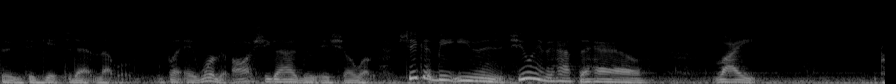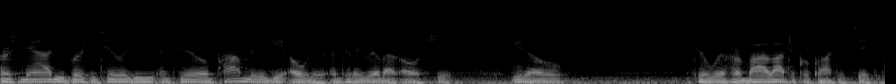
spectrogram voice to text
to to get to that level. But a woman, all she gotta do is show up. She could be even she don't even have to have like personality, versatility until probably they get older, until they realize, oh shit, you know, to where her biological clock is ticking.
